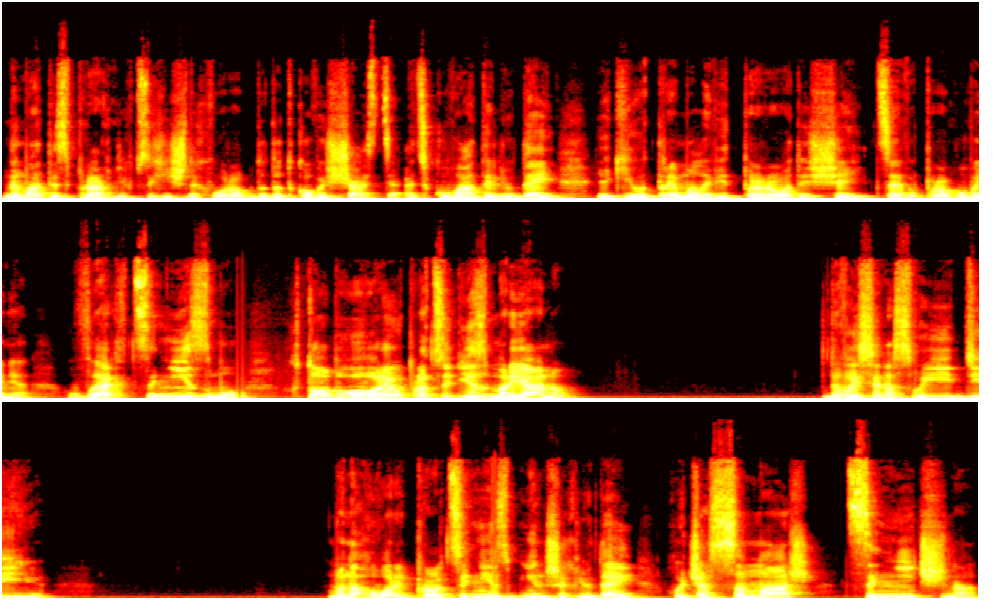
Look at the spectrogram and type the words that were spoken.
Не мати справжніх психічних хвороб додаткове щастя, а цькувати людей, які отримали від природи ще й це випробування, верх цинізму. Хто б говорив про цинізм, Мар'яно? Дивися на свої дії. Вона говорить про цинізм інших людей, хоча сама ж цинічна,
